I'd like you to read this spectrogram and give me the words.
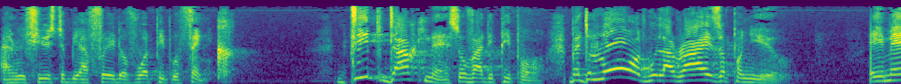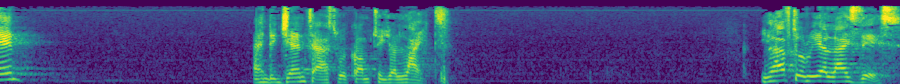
and refuse to be afraid of what people think, deep darkness over the people, but the Lord will arise upon you. Amen. And the Gentiles will come to your light. You have to realize this.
